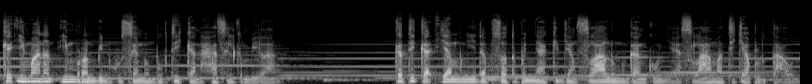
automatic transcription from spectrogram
Keimanan Imran bin Husain membuktikan hasil gemilang. Ketika ia mengidap suatu penyakit yang selalu mengganggunya selama 30 tahun,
